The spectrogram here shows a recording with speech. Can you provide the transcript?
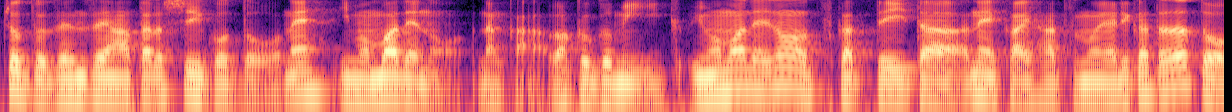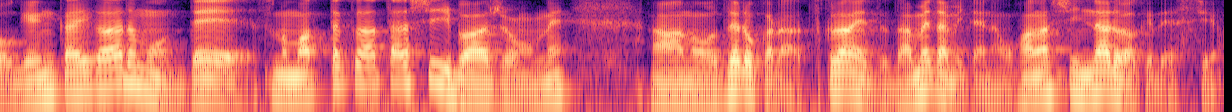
ちょっと全然新しいことをね、今までのなんか枠組み、今までの使っていたね、開発のやり方だと限界があるもんで、その全く新しいバージョンをね、あの、ゼロから作らないとダメだみたいなお話になるわけですよ。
